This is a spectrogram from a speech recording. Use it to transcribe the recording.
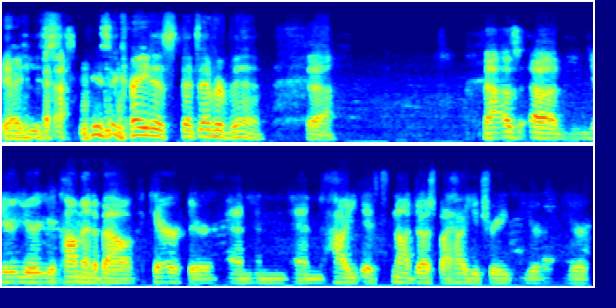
yeah, Right? He's he's the greatest that's ever been. Yeah. That was uh, your, your your comment about character and and and how it's not judged by how you treat your your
